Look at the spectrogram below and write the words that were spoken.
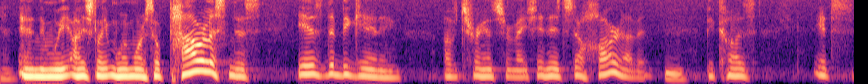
Yeah. And then we isolate more and more. So powerlessness is the beginning of transformation. It's the heart of it mm. because it's,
